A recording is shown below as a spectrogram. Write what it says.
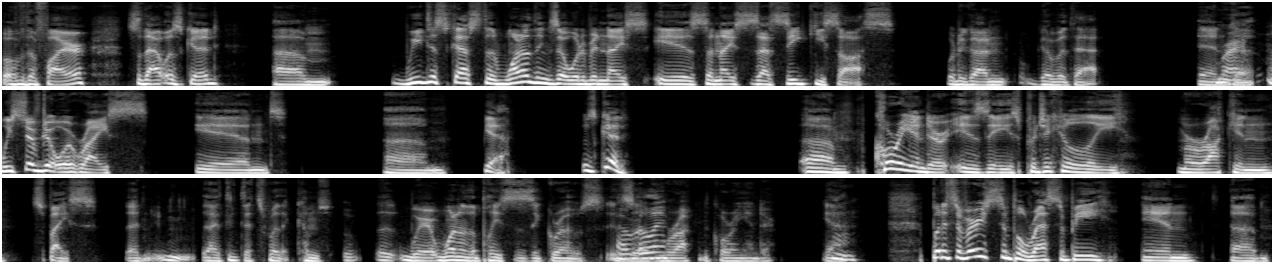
over the fire. So that was good. Um, we discussed that one of the things that would have been nice is a nice tzatziki sauce. Would have gone good with that. And uh, we served it with rice, and um, yeah, it was good. Um, coriander is a particularly Moroccan spice. That I think that's where it comes. uh, Where one of the places it grows is Oh, really? uh, Moroccan coriander. Yeah, Hmm. but it's a very simple recipe and um,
